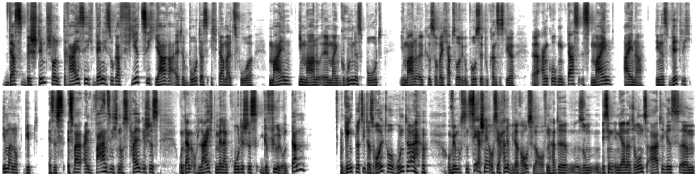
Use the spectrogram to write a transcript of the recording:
das bestimmt schon 30, wenn nicht sogar 40 Jahre alte Boot, das ich damals fuhr, mein Immanuel, mein grünes Boot, Immanuel Christopher, ich habe es heute gepostet, du kannst es dir äh, angucken. Das ist mein einer, den es wirklich immer noch gibt. Es, ist, es war ein wahnsinnig nostalgisches und dann auch leicht melancholisches Gefühl. Und dann ging plötzlich das Rolltor runter und wir mussten sehr schnell aus der Halle wieder rauslaufen. Hatte so ein bisschen Indiana Jones-artiges, ähm,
